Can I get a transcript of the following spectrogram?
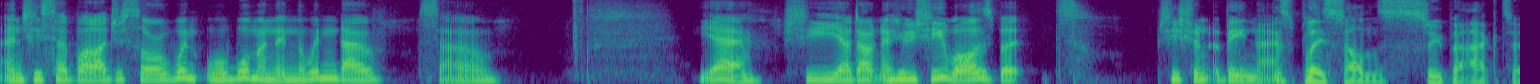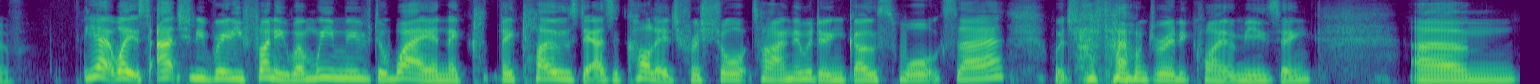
And she said, Well, I just saw a, woman in the window. So, yeah, she, I don't know who she was, but she shouldn't have been there. This place sounds super active. Yeah, well, it's actually really funny. When we moved away and they they closed it as a college for a short time, they were doing ghost walks there, which I found really quite amusing. Um,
